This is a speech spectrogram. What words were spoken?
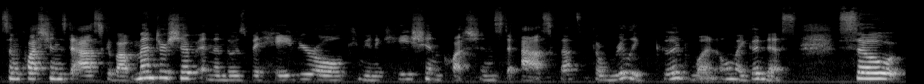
Some questions to ask about mentorship and then those behavioral communication questions to ask. That's like a really good one. Oh my goodness. So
